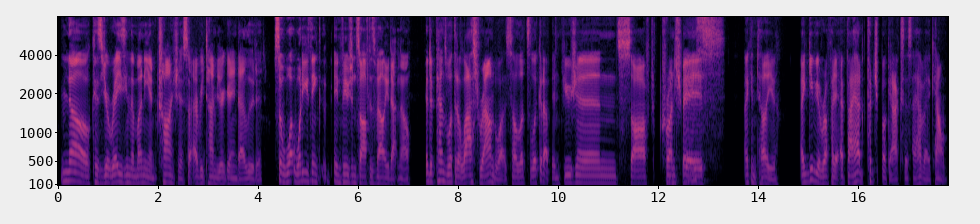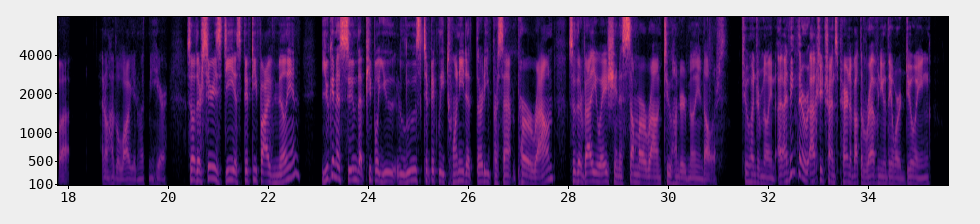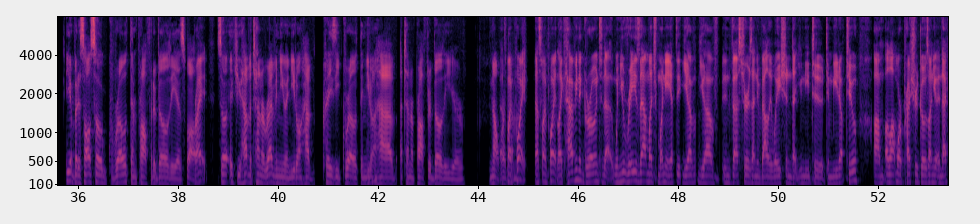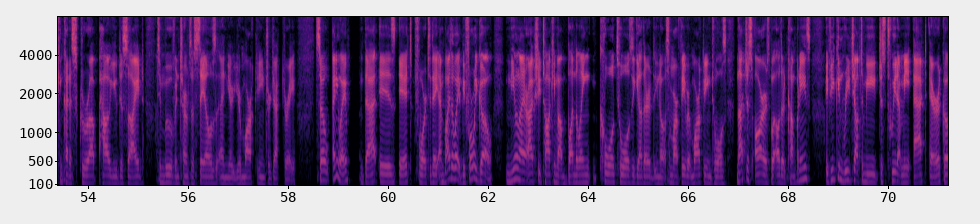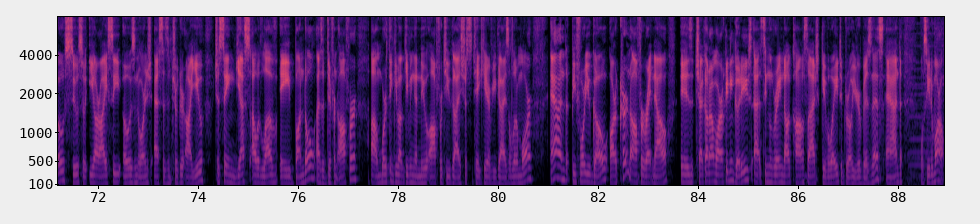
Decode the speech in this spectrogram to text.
No, because you're raising the money in tranches. So every time you're getting diluted. So what what do you think Infusionsoft is valued at now? It depends what their last round was. So let's look it up. Infusion, Soft, Crunchbase. I can tell you. I can give you a rough idea. If I had PitchBook access, I have an account, but I don't have the login with me here. So their Series D is 55 million. You can assume that people you lose typically 20 to 30% per round. So their valuation is somewhere around 200 million dollars. 200 million. I think they're actually transparent about the revenue they were doing. Yeah, but it's also growth and profitability as well. Right. So if you have a ton of revenue and you don't have crazy growth and you don't have a ton of profitability, you're not That's my that point. That's my point. Like having to grow into that when you raise that much money, you have to you have you have investors and evaluation that you need to to meet up to. Um, a lot more pressure goes on you, and that can kind of screw up how you decide to move in terms of sales and your your marketing trajectory. So anyway, that is it for today. And by the way, before we go, Neil and I are actually talking about bundling cool tools together, you know, some of our favorite marketing tools, not just ours, but other companies. If you can reach out to me, just tweet at me at Erico Siu, so E R I C O is an orange, S as in sugar, I U, just saying, yes, I would love a bundle as a different offer. Um, we're thinking about giving a new offer to you guys just to take care of you guys a little more. And before you go, our current offer right now is check out our marketing goodies at singlegrain.com slash giveaway to grow your business. And we'll see you tomorrow.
